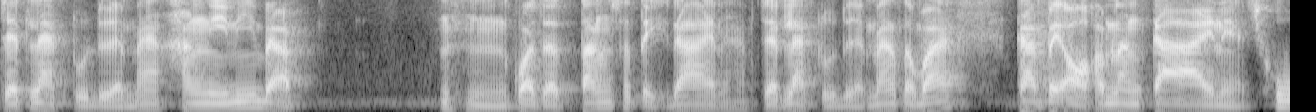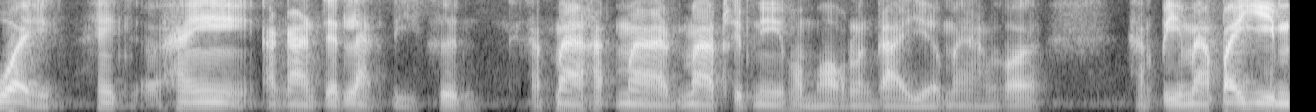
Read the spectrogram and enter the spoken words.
เจ็ตแลกดูเดือนมาก ครั้งนี้นี่แบบกว่าจะตั้งสติได้นะครับเจ็ตแลกดูเดือนมาก แต่ว่าการไปออกกำลังกายเนี่ย ช่วยให้ให้อาการ jet lag ดีขึ้นนะครับมามามาทริปนี้ผมออกกำลังกายเยอะมาก แล้วก็ happy มากไปยิม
